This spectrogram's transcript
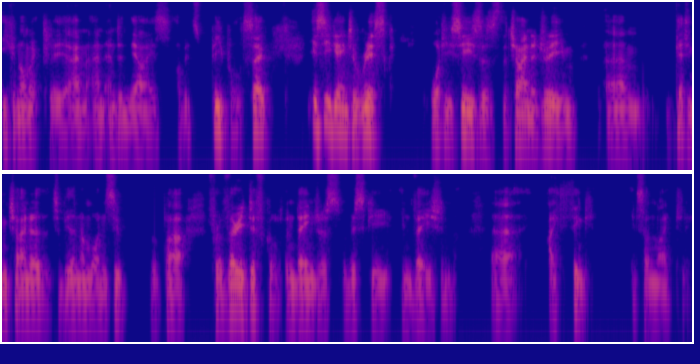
economically and, and, and in the eyes of its people. So is he going to risk what he sees as the china dream um, getting china to be the number one super power for a very difficult and dangerous, risky invasion. Uh, I think it's unlikely.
